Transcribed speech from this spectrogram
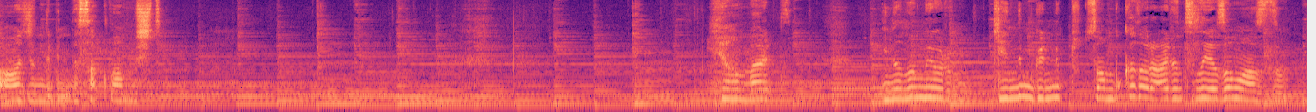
Ağacın dibinde saklanmıştım. Ya Mert, inanamıyorum. Kendim günlük tutsam bu kadar ayrıntılı yazamazdım.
